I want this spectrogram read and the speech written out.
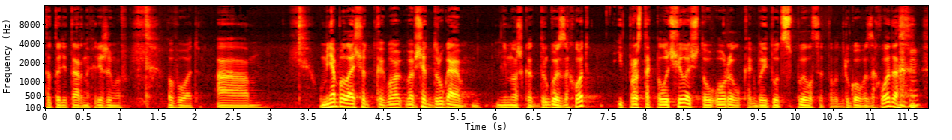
тоталитарных режимов. Вот. А у меня была еще как бы вообще другая, немножко другой заход. И просто так получилось, что Орел как бы и тут всплыл с этого другого захода. Uh-huh.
